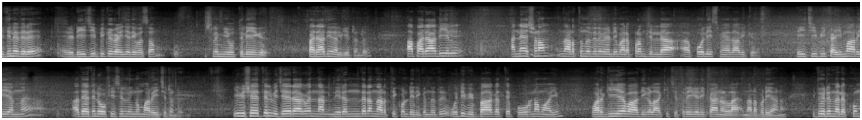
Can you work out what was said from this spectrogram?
ഇതിനെതിരെ ഡി ജി പിക്ക് കഴിഞ്ഞ ദിവസം മുസ്ലിം യൂത്ത് ലീഗ് പരാതി നൽകിയിട്ടുണ്ട്. ആ പരാതിയിൽ അന്വേഷണം നടത്തുന്നതിന് വേണ്ടി മലപ്പുറം ജില്ലാ പോലീസ് മേധാവിക്ക് ഡി ജി പി കൈമാറിയെന്ന് അദ്ദേഹത്തിന്റെ ഓഫീസിൽ നിന്നും അറിയിച്ചിട്ടുണ്ട്. ഈ വിഷയത്തിൽ വിജയരാഘവൻ നിരന്തരം നടത്തിക്കൊണ്ടിരിക്കുന്നത് ഒരു വിഭാഗത്തെ പൂർണമായും വർഗീയവാദികളാക്കി ചിത്രീകരിക്കാനുള്ള നടപടിയാണ്. ഇതൊരു നിലക്കും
